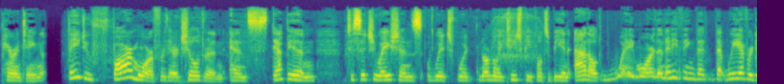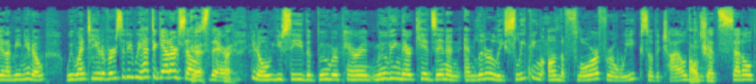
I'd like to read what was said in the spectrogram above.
parenting? They do far more for their children and step in to situations which would normally teach people to be an adult way more than anything that, that we ever did. I mean, you know, we went to university, we had to get ourselves Yeah, there. right. You know, you see the boomer parent moving their kids in and, and literally sleeping on the floor for a week so the child All can true. get settled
